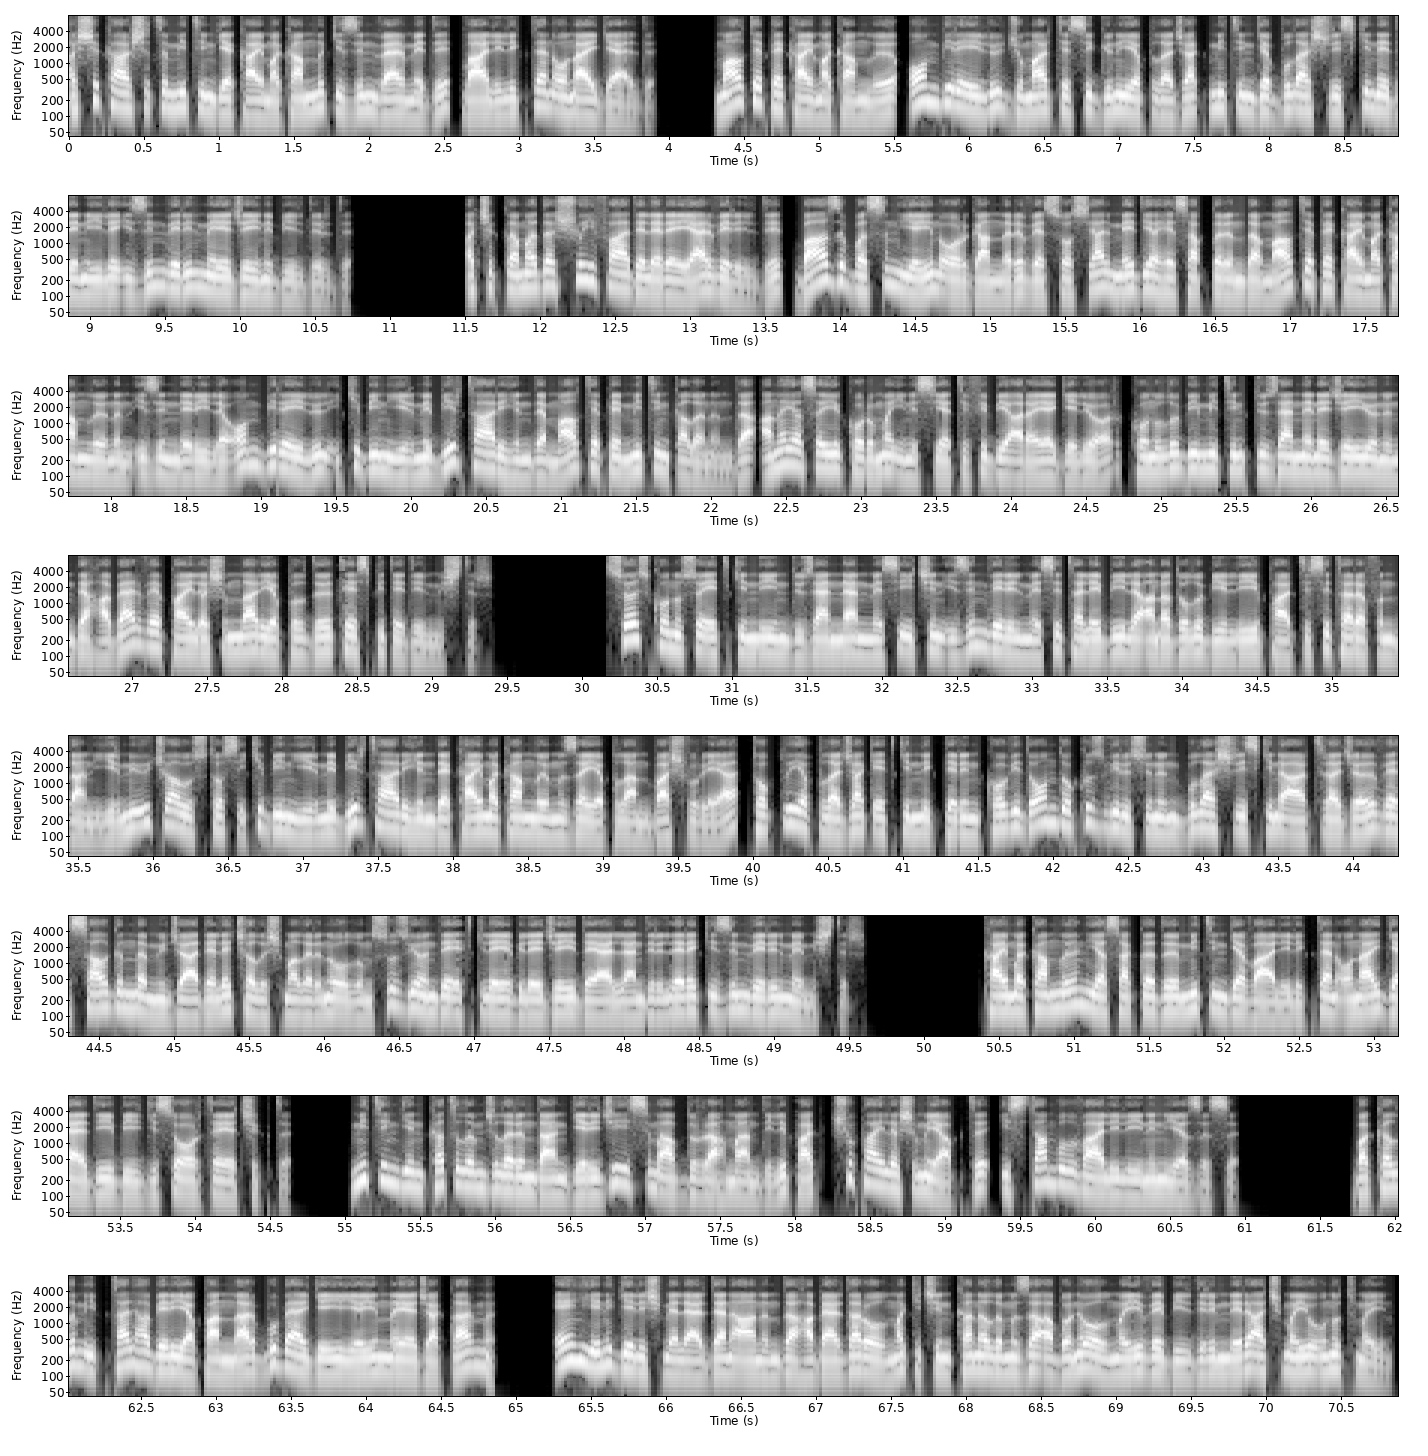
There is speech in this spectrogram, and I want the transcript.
Aşı karşıtı mitinge kaymakamlık izin vermedi, valilikten onay geldi. Maltepe Kaymakamlığı, 11 Eylül Cumartesi günü yapılacak mitinge bulaş riski nedeniyle izin verilmeyeceğini bildirdi. Açıklamada şu ifadelere yer verildi, bazı basın yayın organları ve sosyal medya hesaplarında Maltepe Kaymakamlığı'nın izinleriyle 11 Eylül 2021 tarihinde Maltepe miting alanında Anayasayı Koruma İnisiyatifi bir araya geliyor, konulu bir miting düzenleneceği yönünde haber ve paylaşımlar yapıldığı tespit edilmiştir. Söz konusu etkinliğin düzenlenmesi için izin verilmesi talebiyle Anadolu Birliği Partisi tarafından 23 Ağustos 2021 tarihinde kaymakamlığımıza yapılan başvuruya, toplu yapılacak etkinliklerin COVID-19 virüsünün bulaş riskini artıracağı ve salgınla mücadele çalışmalarını olumsuz yönde etkileyebileceği değerlendirilerek izin verilmemiştir. Kaymakamlığın yasakladığı mitinge valilikten onay geldiği bilgisi ortaya çıktı. Mitingin katılımcılarından gerici isim Abdurrahman Dilipak, şu paylaşımı yaptı, İstanbul Valiliğinin yazısı. Bakalım iptal haberi yapanlar bu belgeyi yayınlayacaklar mı? En yeni gelişmelerden anında haberdar olmak için kanalımıza abone olmayı ve bildirimleri açmayı unutmayın.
